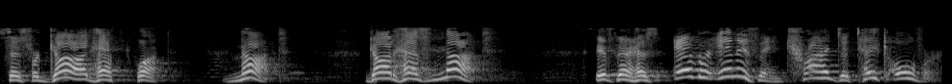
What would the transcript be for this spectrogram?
says, For God hath what? Not. God has not. If there has ever anything tried to take over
